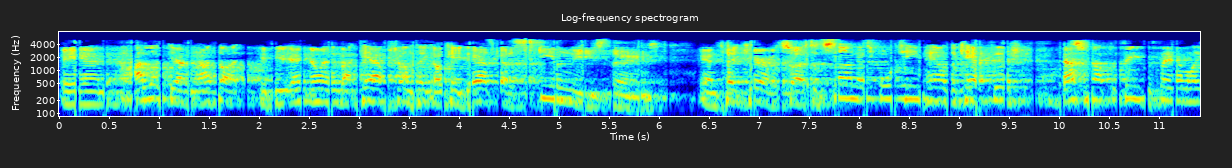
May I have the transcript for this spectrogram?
And I looked at him and I thought, if you ain't know anything about catfish, I'm thinking, okay, Dad's got to skin these things and take care of it. So I said, son, that's 14 pounds of catfish. That's enough to feed the family.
